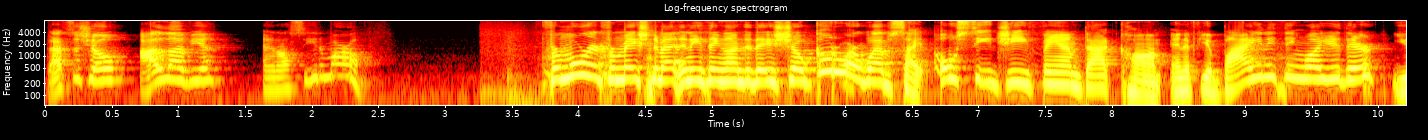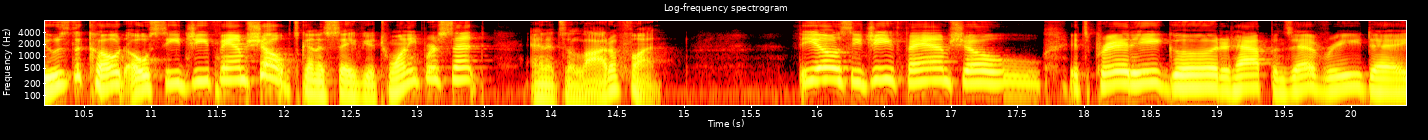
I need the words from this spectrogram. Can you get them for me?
that's the show. I love you, and I'll see you tomorrow. For more information about anything on today's show, go to our website, ocgfam.com. And if you buy anything while you're there, use the code OCGFAMSHOW. It's going to save you 20%, and it's a lot of fun. The OCG Fam Show. It's pretty good. It happens every day.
